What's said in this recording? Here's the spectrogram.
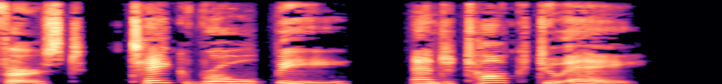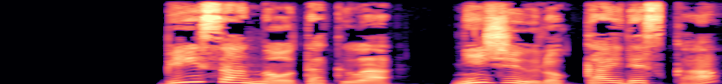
First, take role B and talk to A. B さんのお宅は26階ですか？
